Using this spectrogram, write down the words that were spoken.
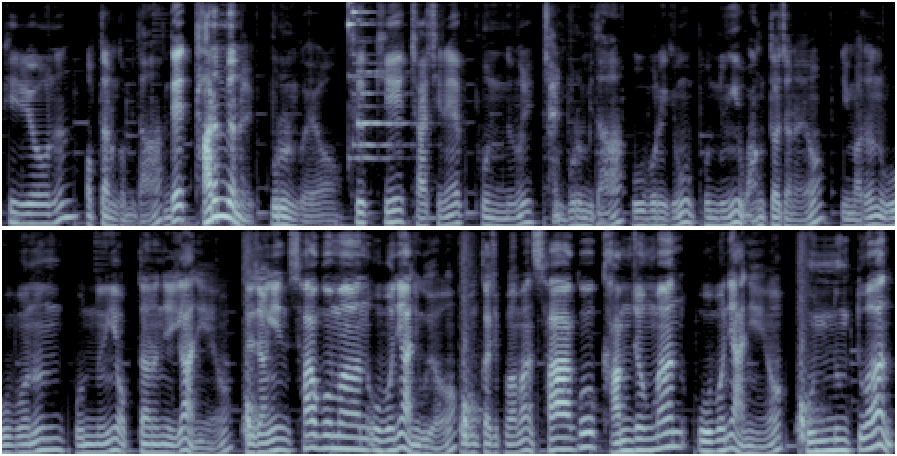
필요는 없다는 겁니다. 근데 다른 면을 모르는 거예요. 특히 자신의 본능을 잘 모릅니다. 5번의 경우 본능이 왕따잖아요. 이 말은 5번은 본능이 없다는 얘기가 아니에요. 대장인 사고만 5번이 아니고요. 5번까지 포함한 사고, 감정만 5번이 아니에요. 본능 또한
